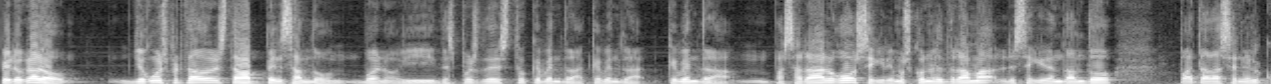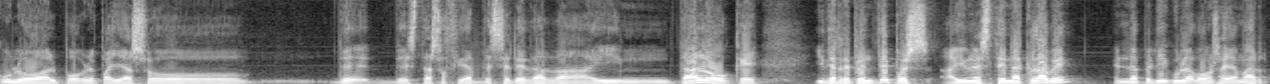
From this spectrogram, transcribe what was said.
pero claro, yo como espectador estaba pensando, bueno, y después de esto, ¿qué vendrá? ¿Qué vendrá? ¿Qué vendrá? ¿Pasará algo? ¿Seguiremos con el drama? ¿Le seguirán dando patadas en el culo al pobre payaso de, esta sociedad desheredada y tal o qué? Y de repente, pues hay una escena clave en la película, vamos a llamar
